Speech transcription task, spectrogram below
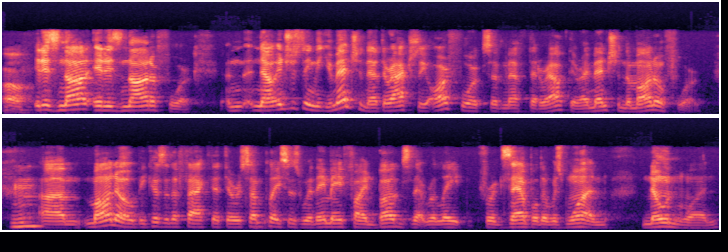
Oh. It is not. It is not a fork. Now, interesting that you mentioned that there actually are forks of MEF that are out there. I mentioned the mono fork. Mm-hmm. Um, mono, because of the fact that there are some places where they may find bugs that relate. For example, there was one known one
